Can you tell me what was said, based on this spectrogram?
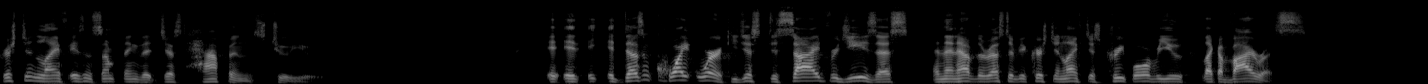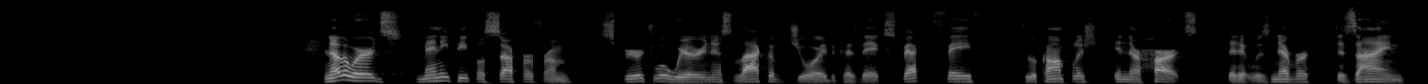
Christian life isn't something that just happens to you. It, it, it doesn't quite work. You just decide for Jesus and then have the rest of your Christian life just creep over you like a virus. In other words, many people suffer from spiritual weariness, lack of joy, because they expect faith to accomplish in their hearts that it was never designed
